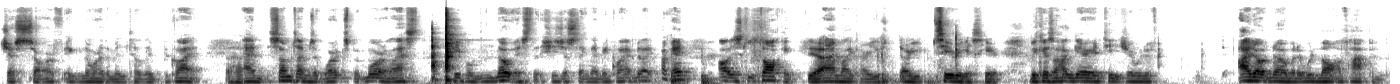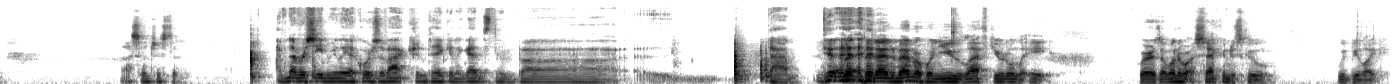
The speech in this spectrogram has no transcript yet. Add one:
just sort of ignore them until they be quiet Uh-huh. and sometimes it works but more or less people notice that she's just sitting there being quiet and be like okay I'll just keep talking Yeah. and I'm like are you are you serious here because a Hungarian teacher would have I don't know but it would not have happened That's interesting. I've never seen really a course of action taken against him but damn But, but then remember when you left, you were only eight. Whereas I wonder what a secondary school would be like.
